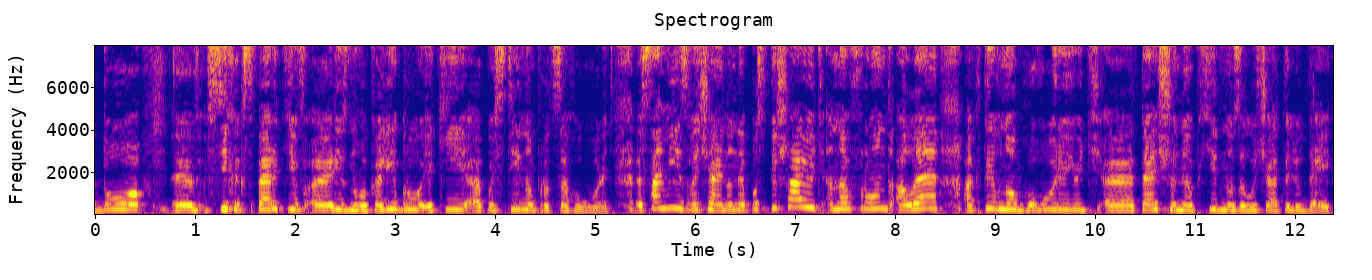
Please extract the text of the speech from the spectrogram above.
до всіх експертів різного калібру, які постійно про це говорять. Самі звичайно не поспішають на фронт, але активно обговорюють те, що необхідно залучати людей.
